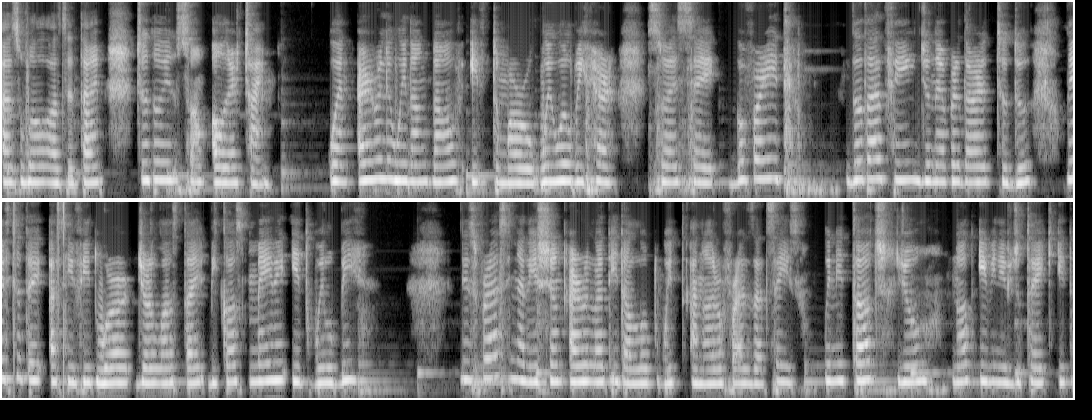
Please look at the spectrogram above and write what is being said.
as well as the time to do it some other time. When I really we don't know if tomorrow we will be here, so I say go for it. Do that thing you never dared to do. Live today as if it were your last day because maybe it will be. This phrase, in addition, I relate it a lot with another phrase that says, When it touch you, not even if you take it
